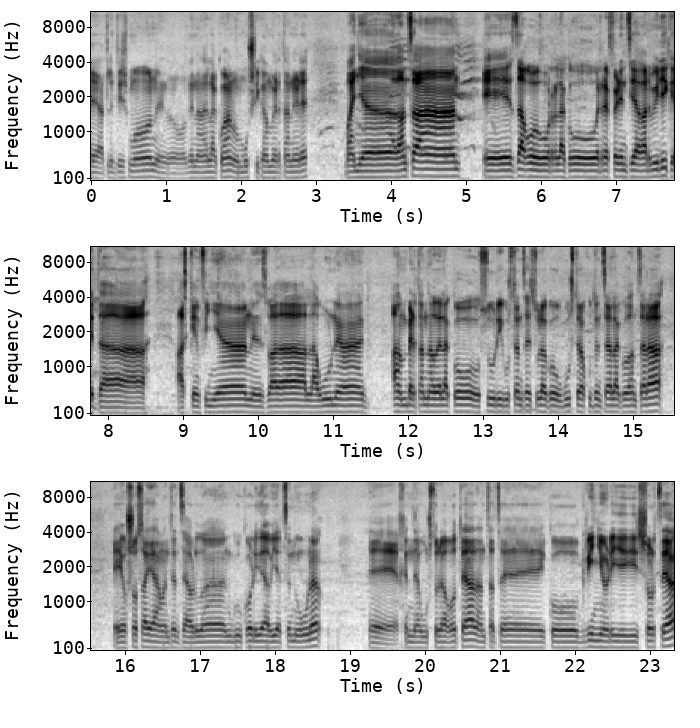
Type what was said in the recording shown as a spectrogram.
e, atletismoan edo dena delakoan, o musikan bertan ere. Baina dantzan ez dago horrelako referentzia garbirik eta azken finean ez bada lagunak han bertan daudelako zuri gustatzen zaizulako gustera juten zailako dantzara e, oso zaila mantentzea orduan guk hori da bilatzen duguna e, jendea gustora egotea, dantzatzeko grin hori sortzea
